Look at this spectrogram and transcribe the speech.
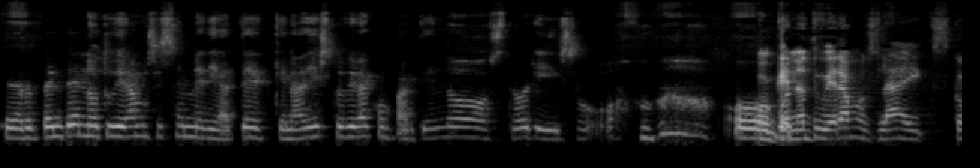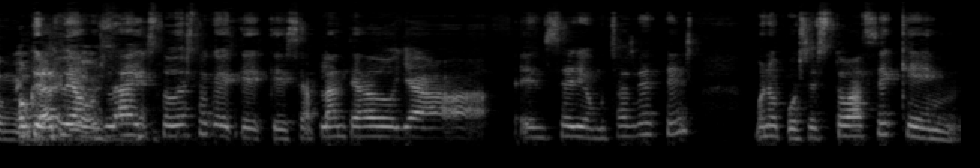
Que de repente no tuviéramos esa inmediatez, que nadie estuviera compartiendo stories o... O, que no tuviéramos likes. O que no tuviéramos likes, todo esto que se ha planteado ya en serio muchas veces bueno, pues esto hace que,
